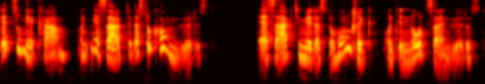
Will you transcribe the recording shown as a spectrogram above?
der zu mir kam und mir sagte, dass du kommen würdest. Er sagte mir, dass du hungrig und in Not sein würdest.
